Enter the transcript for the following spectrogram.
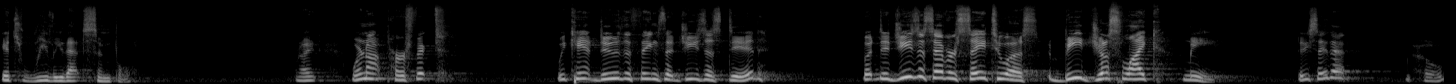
It's really that simple. Right? We're not perfect. We can't do the things that Jesus did. But did Jesus ever say to us, be just like me? Did he say that? No.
